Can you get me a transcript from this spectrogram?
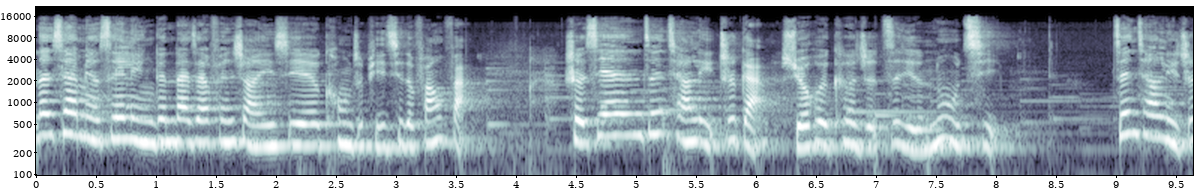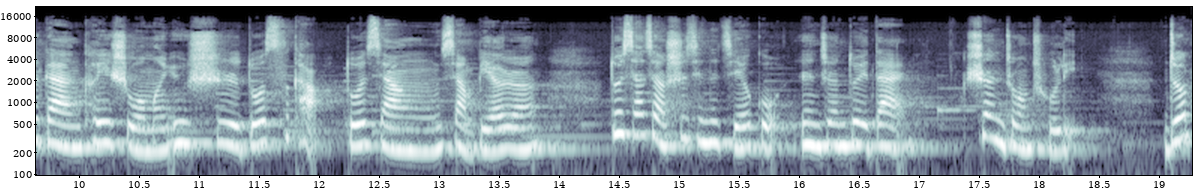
那下面 C 零跟大家分享一些控制脾气的方法。首先，增强理智感，学会克制自己的怒气。增强理智感可以使我们遇事多思考，多想想别人，多想想事情的结果，认真对待，慎重处理。Don't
